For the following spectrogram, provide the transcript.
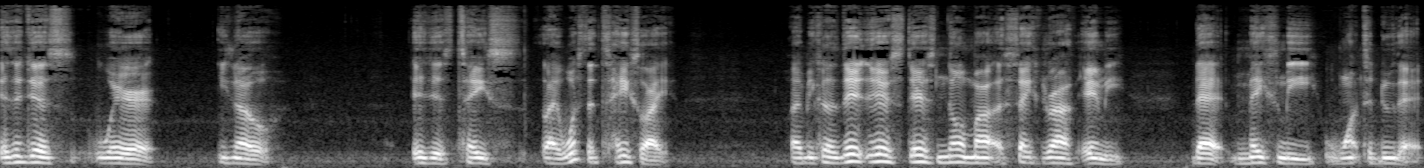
is it just where, you know, it just tastes like what's the taste like? Like because there, there's there's no amount of sex drive in me that makes me want to do that.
